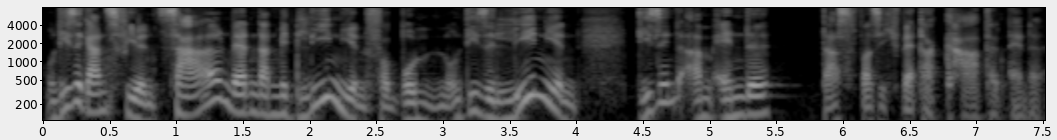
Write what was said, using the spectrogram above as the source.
Und diese ganz vielen Zahlen werden dann mit Linien verbunden. Und diese Linien, die sind am Ende das, was ich Wetterkarte nenne.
